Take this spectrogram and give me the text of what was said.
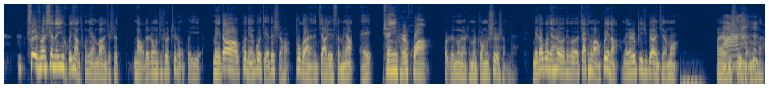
所以说现在一回想童年吧，就是脑袋中就说这种回忆。每到过年过节的时候，不管家里怎么样，哎，添一盆花或者弄点什么装饰什么的。每到过年还有那个家庭晚会呢，每个人必须表演节目，玩点游戏什么的，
